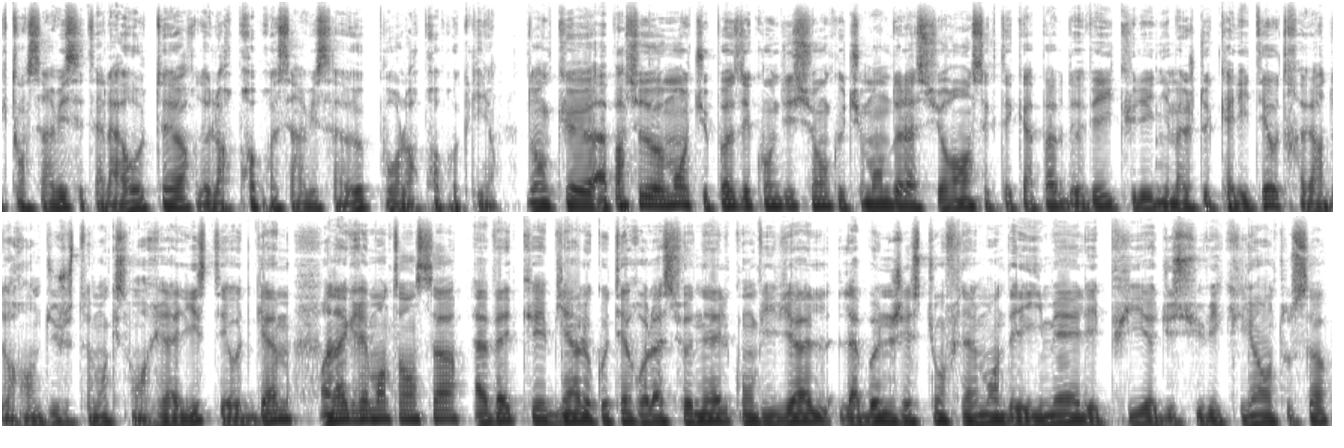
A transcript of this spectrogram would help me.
que ton service est à la hauteur de leur propre service à eux pour leurs propres clients. Donc euh, à partir du moment où tu poses des conditions, que tu montes de l'assurance et que tu es capable de véhiculer une image de qualité au travers de rendus justement qui sont réalistes et haut de gamme, en agrémentant ça avec eh bien le côté relationnel, convivial, la bonne gestion finalement des emails et puis euh, du suivi client, tout ça,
